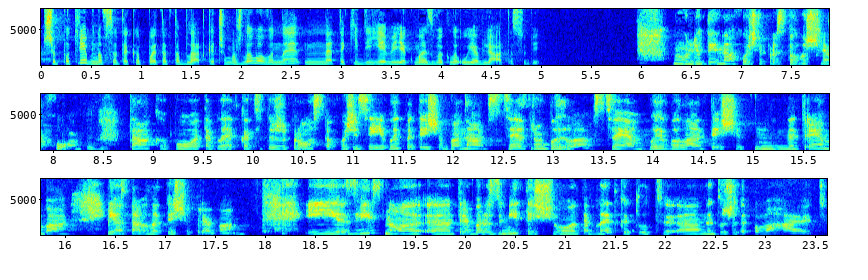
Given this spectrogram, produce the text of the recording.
Чи потрібно все таки пити таблетки? Чи можливо вони не такі дієві, як ми звикли уявляти собі? Ну, людина хоче простого шляху. Так, бо таблетка це дуже просто. Хочеться її випити, щоб вона все зробила, все вивела те, що не треба, і оставила те, що треба. І звісно, е, треба розуміти, що таблетки тут е, не дуже допомагають.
